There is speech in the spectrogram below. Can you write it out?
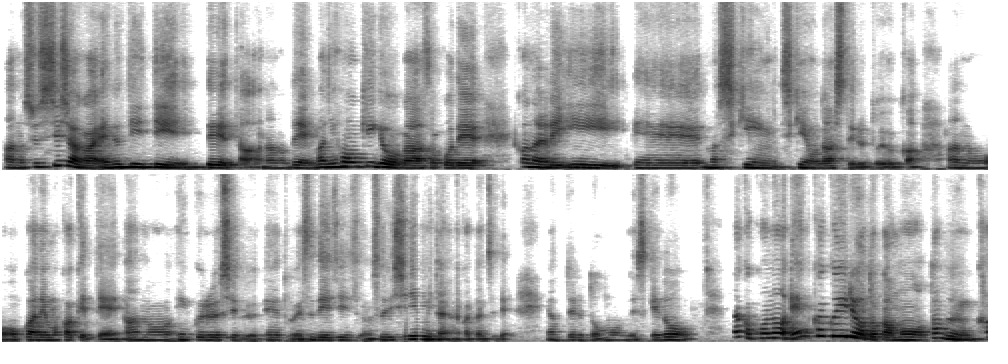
あの出資者が NTT データなので、まあ、日本企業がそこでかなりいい、えー、まあ、資金資金を出してるというかあのお金もかけてあのインクルーシブ、えーと、SDGs の推進みたいな形でやってると思うんですけどなんかこの遠隔医療とかも多分考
